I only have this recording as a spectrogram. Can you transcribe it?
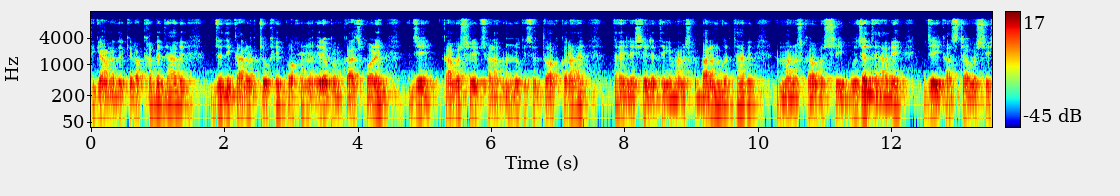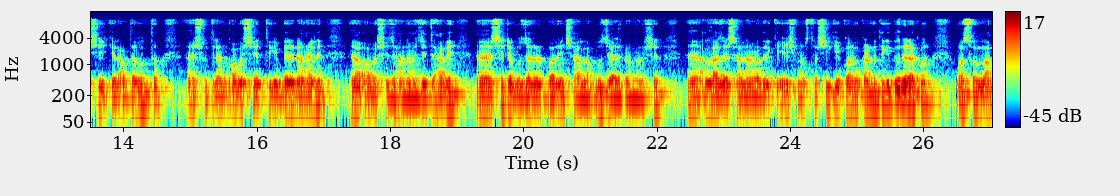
থেকে আমাদেরকে রক্ষা পেতে হবে। যদি কারোর চোখে কখনো এরকম কাজ পড়ে যে কাবার শরীফ ছাড়া অন্য কিছু তোয়াফ করা হয় তাহলে সেটা থেকে মানুষকে বারণ করতে হবে। মানুষকে অবশ্যই বোঝাতে হবে যে এই কাজটা অবশ্যই শিল্পের আওতাভুক্ত। সুতরাং অবশ্যই এর থেকে বেরোনো হইলে অবশ্যই জাহান্নামে যেতে হবে। সেটা বোঝানোর পর ইনশাআল্লাহ বুঝে আসবে মানুষের। আল্লাহ জাহান আমাদেরকে এই সমস্ত শিখে কর্মকাণ্ড থেকে দূরে রাখুন। ওসল্লাহ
